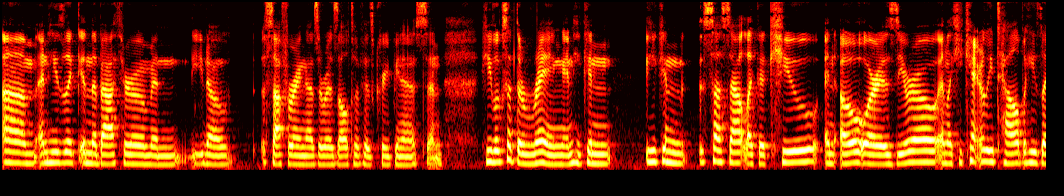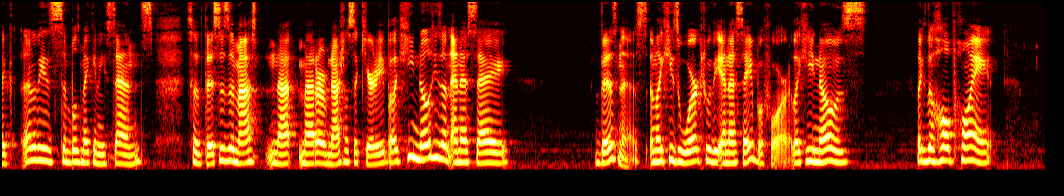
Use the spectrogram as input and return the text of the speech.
Um, and he's like in the bathroom and you know suffering as a result of his creepiness. And he looks at the ring and he can he can suss out like a Q, an O, or a zero, and like he can't really tell. But he's like none of these symbols make any sense. So this is a matter of national security. But like he knows he's on NSA business and like he's worked with the NSA before. Like he knows like the whole point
